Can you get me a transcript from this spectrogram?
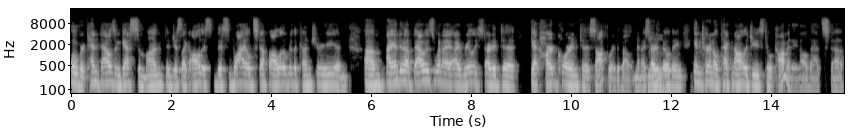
over 10,000 guests a month and just like all this this wild stuff all over the country and um, I ended up that was when I, I really started to get hardcore into software development. I started Mhm. building internal technologies to accommodate all that stuff.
